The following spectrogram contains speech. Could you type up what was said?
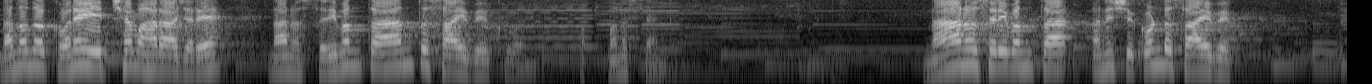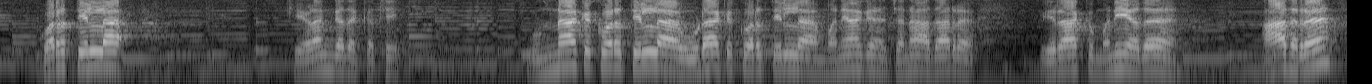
ನನ್ನೊಂದು ಕೊನೆ ಇಚ್ಛೆ ಮಹಾರಾಜರೇ, ನಾನು ಶ್ರೀಮಂತ ಅಂತ ಸಾಯಬೇಕು ಅಂತ. ಮನಸ್ಸಂಗ. ನಾನು ಸರಿವಂತ ಅನಿಸಿಕೊಂಡು ಸಾಯಬೇಕು. ಕೊರತಿಲ್ಲ ಕೇಳಂಗದ ಕಥೆ. ಉಣ್ಣಾಕ ಕೊರತಿಲ್ಲ ಉಡಾಕ ಕೊರತಿಲ್ಲ, ಮನ್ಯಾಗ ಜನ ಅದಾರ, ಇರಾಕ ಮನಿ ಅದ. ಆದ್ರೆ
